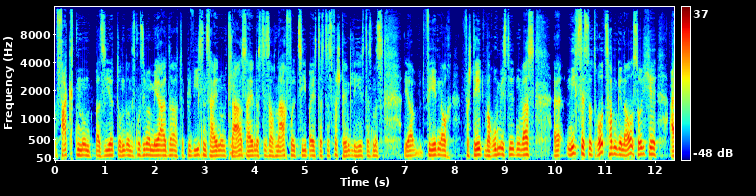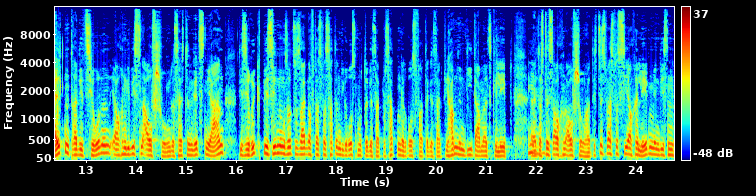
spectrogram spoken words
Fakten und basiert und, und es muss immer mehr also bewiesen sein und klar sein, dass das auch nachvollziehbar ist, dass das verständlich ist, dass man es ja für jeden auch versteht, warum ist irgendwas. Äh, nichtsdestotrotz haben genau solche alten Traditionen ja auch einen gewissen Aufschwung. Das heißt, in den letzten Jahren diese Rückbesinnung sozusagen auf das, was hat denn die Großmutter gesagt, was hat denn der Großvater gesagt, wie haben denn die damals gelebt, äh, ja. äh, dass das auch einen Aufschwung hat. Ist das was, was Sie auch erleben in diesen,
